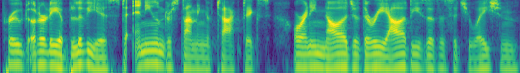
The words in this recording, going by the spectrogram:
proved utterly oblivious to any understanding of tactics or any knowledge of the realities of the situation.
